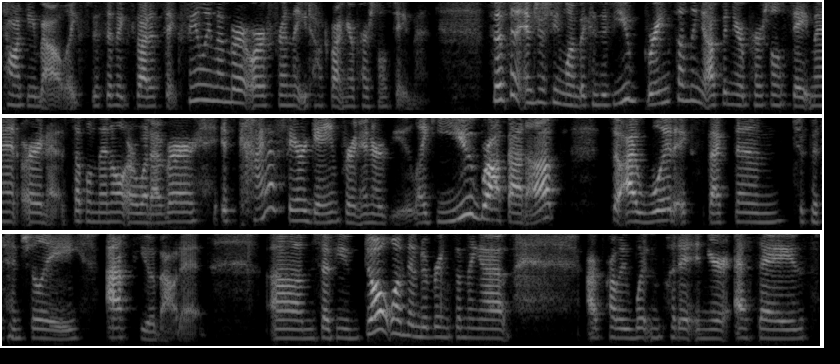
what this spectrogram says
talking about, like specifics about a sick family member or a friend that you talk about in your personal statement. So that's an interesting one because if you bring something up in your personal statement or in a supplemental or whatever, it's kind of fair game for an interview. Like you brought that up. So I would expect them to potentially ask you about it. Um, so if you don't want them to bring something up, I probably wouldn't put it in your essays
